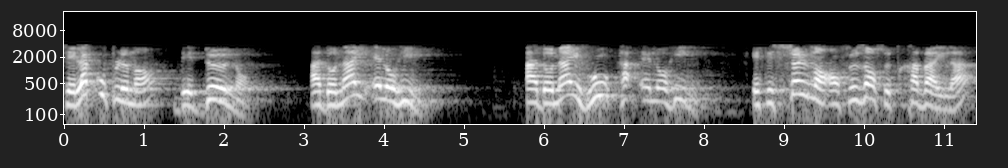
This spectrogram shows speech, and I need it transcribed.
c'est l'accouplement des deux noms. Adonai Elohim. Adonai Hu Ha Elohim. Et c'est seulement en faisant ce travail-là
